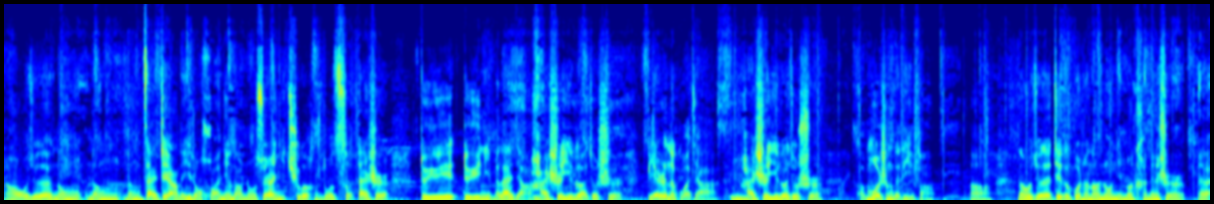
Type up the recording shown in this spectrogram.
然后我觉得能能能在这样的一种环境当中，虽然你去过很多次，但是对于对于你们来讲，还是一个就是别人的国家，嗯还是一个就是呃陌生的地方。啊，那我觉得这个过程当中，你们肯定是呃，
